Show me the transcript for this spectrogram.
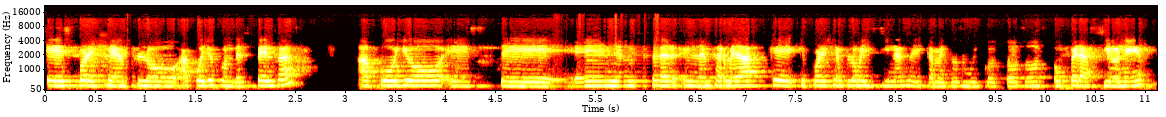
es, por ejemplo, apoyo con despensas, apoyo este, en, en la enfermedad que, que, por ejemplo, medicinas, medicamentos muy costosos, operaciones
